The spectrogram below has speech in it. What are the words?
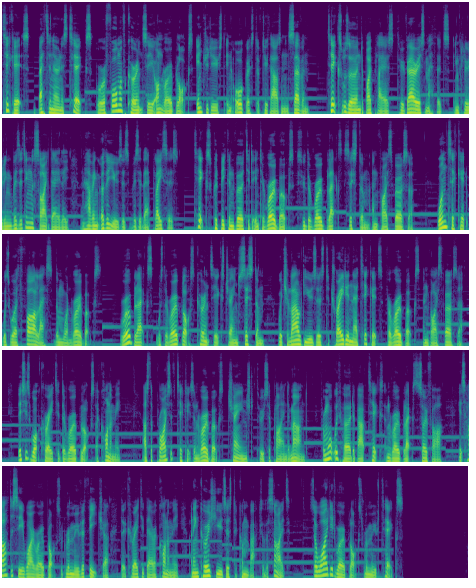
Tickets, better known as Tix, were a form of currency on Roblox introduced in August of 2007. Tix was earned by players through various methods, including visiting the site daily and having other users visit their places. Tix could be converted into Robux through the Roblex system and vice versa. One ticket was worth far less than one Robux. Roblex was the Roblox currency exchange system which allowed users to trade in their tickets for Robux and vice versa. This is what created the Roblox economy, as the price of tickets and Robux changed through supply and demand. From what we've heard about Tix and Roblox so far, it's hard to see why Roblox would remove a feature that created their economy and encouraged users to come back to the site. So why did Roblox remove Tix?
